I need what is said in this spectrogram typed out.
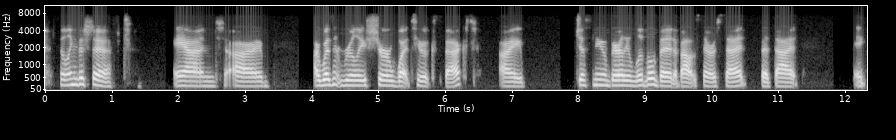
feeling the shift. And I, I wasn't really sure what to expect. I just knew barely a little bit about Cereset, but that it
